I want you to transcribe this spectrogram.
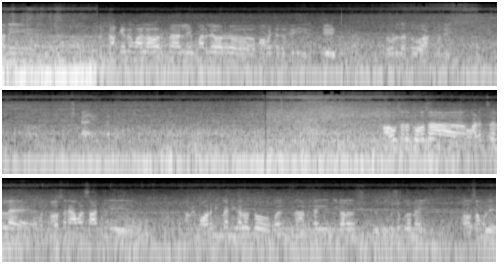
आणि टाक्याच्या मालावर ना लेप मारल्यावर मामाच्या घरी थेट रोड जातो आतमध्ये. पाऊस आता थोडासा वाढत चाललाय. पण पावसाने आम्हाला साथ दिली. आम्ही मॉर्निंगला निघालो होतो पण आम्ही काही निघालो निघू शकलो नाही पावसामुळे.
